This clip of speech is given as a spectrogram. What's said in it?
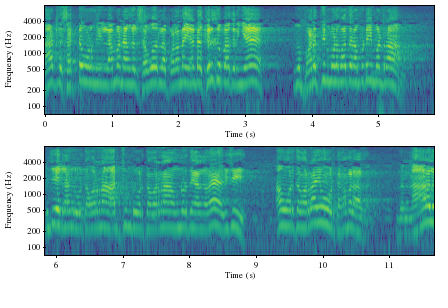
நாட்டில் சட்டம் ஒழுங்கு இல்லாமல் நாங்கள் சகோதரில் பலனா ஏன்டா கெடுக்க பார்க்குறீங்க இவன் படத்தின் மூலமாக தான் நம்மகிட்டையும் பண்ணுறான் விஜயகாந்த் ஒருத்தன் வர்றான் அர்ஜுன் ஒருத்தன் வர்றான் இன்னொருத்தன் யாருங்க விஜய். அவன் ஒருத்தன் வர்றான் இவன் ஒருத்தன் கமலஹாசன். இந்த நாலு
